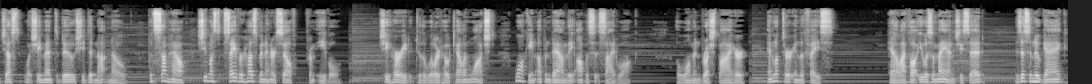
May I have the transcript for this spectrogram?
Just what she meant to do she did not know, but somehow she must save her husband and herself from evil. She hurried to the Willard Hotel and watched, walking up and down the opposite sidewalk. A woman brushed by her and looked her in the face. "Hell, I thought you was a man," she said. "Is this a new gag?"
